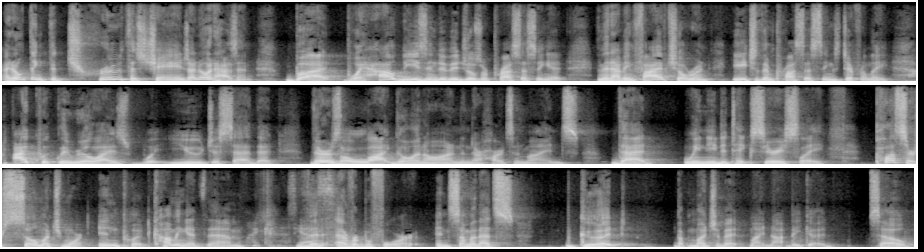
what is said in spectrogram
I don't think the truth has changed. I know it hasn't. But boy, how these individuals are processing it. And then having five children, each of them process things differently. I quickly realized what you just said that there's a lot going on in their hearts and minds that we need to take seriously. Plus, there's so much more input coming at them goodness, than ever before. And some of that's good, but much of it might not be good. So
